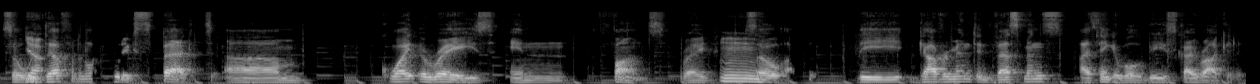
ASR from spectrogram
So we definitely would expect um, quite a raise in funds, right? Mm. So uh, the government investments, I think it will be skyrocketed.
